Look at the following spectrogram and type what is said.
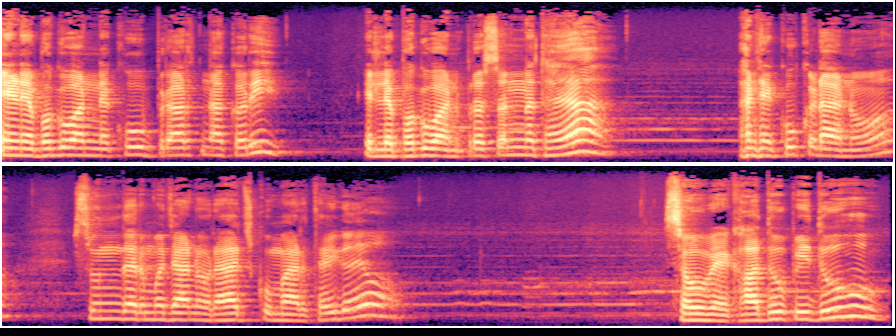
એણે ભગવાનને ખૂબ પ્રાર્થના કરી, એટલે ભગવાન પ્રસન્ન થયા અને કુકડાનો સુંદર મજાનો રાજકુમાર થઈ ગયો. સૌએ ખાધું પીધું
